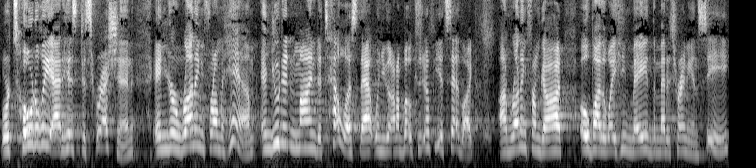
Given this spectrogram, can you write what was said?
We're totally at his discretion and you're running from him, and you didn't mind to tell us that when you got on a boat. Because you know, if he had said, like, I'm running from God, oh, by the way, he made the Mediterranean Sea,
